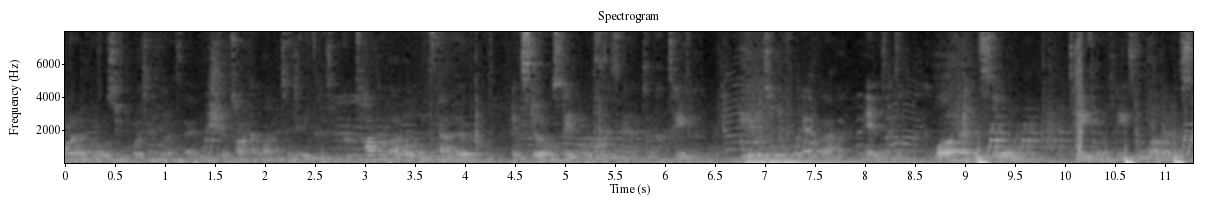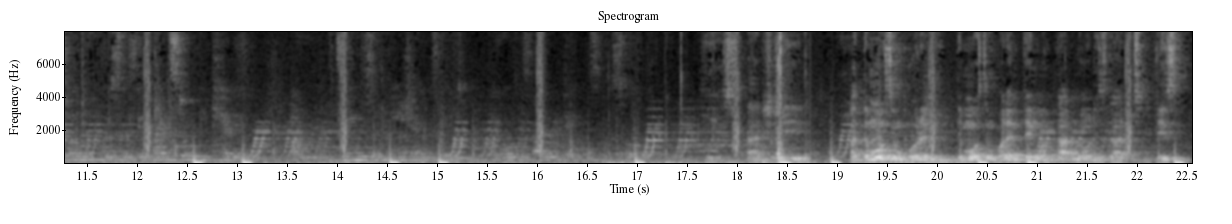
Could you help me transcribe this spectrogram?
one of the most important things that we should talk about today. Because we could talk about all these other external stakeholders and it could take years or forever. And while that is still taking place and while that is still in the process, it might still be killing um, dreams and visions and, and all these other things. So yes, actually, but the most important, the most important thing on that note is that this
